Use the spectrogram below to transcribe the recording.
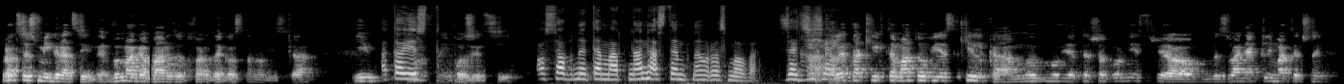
Proces migracyjny wymaga bardzo twardego stanowiska i A to jest pozycji. Osobny temat na następną rozmowę. Za tak, dzisiaj. Ale takich tematów jest kilka. Mówię też o górnictwie, o wyzwaniach klimatycznych.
